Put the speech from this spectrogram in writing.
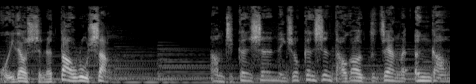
回到神的道路上。让我们去更深的领受、更深祷告这样的恩膏。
